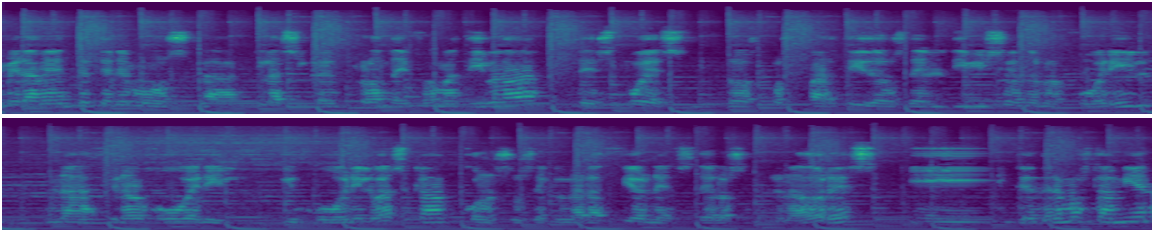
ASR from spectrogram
Primeramente tenemos la clásica ronda informativa, después los postpartidos del División de Honor Juvenil, Nacional Juvenil y Juvenil Vasca con sus declaraciones de los entrenadores y tendremos también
